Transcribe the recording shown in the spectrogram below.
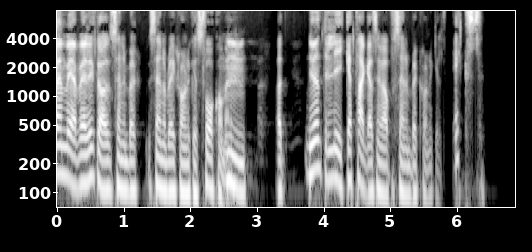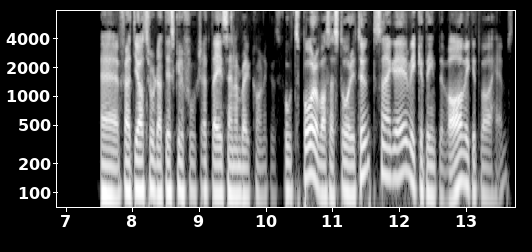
Sen var jag väldigt glad att Xenoblade Xenoblade Chronicles 2 kommer. Mm. Nu är jag inte lika taggad som jag var på Xenoblade Chronicles X. Eh, för att jag trodde att det skulle fortsätta i Xenoblade Chronicles fotspår och vara så här storytungt och sådana grejer, vilket det inte var, vilket var hemskt.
